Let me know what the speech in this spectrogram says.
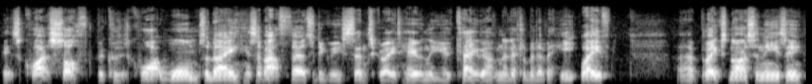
it's quite soft because it's quite warm today. It's about 30 degrees centigrade here in the UK. We're having a little bit of a heat wave. Uh, breaks nice and easy.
